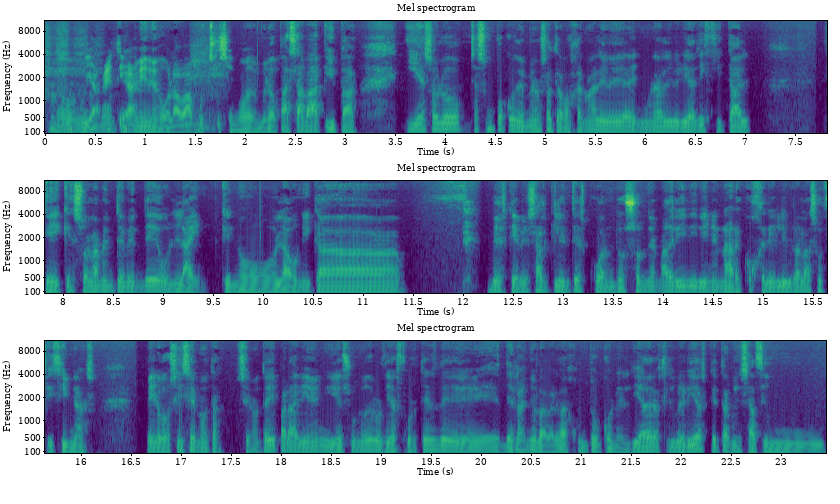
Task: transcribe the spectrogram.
No voy a mentir, a mí me molaba muchísimo, me lo pasaba a pipa. Y eso lo echas un poco de menos a trabajar en una librería, en una librería digital eh, que solamente vende online, que no la única vez que ves al cliente es cuando son de Madrid y vienen a recoger el libro a las oficinas pero sí se nota, se nota ahí para bien y es uno de los días fuertes del año, la verdad, junto con el Día de las Librerías, que también se hace un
